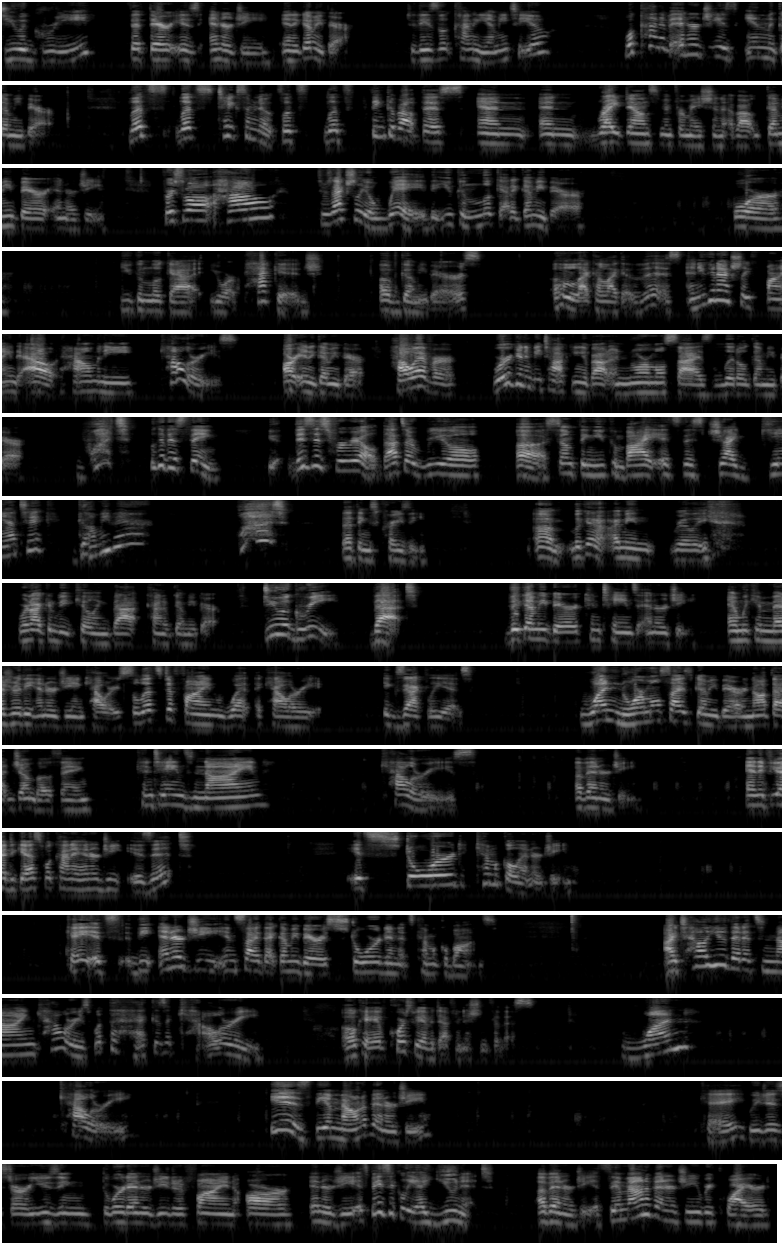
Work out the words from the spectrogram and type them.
Do you agree that there is energy in a gummy bear? Do these look kind of yummy to you? What kind of energy is in the gummy bear? Let's, let's take some notes. Let's, let's think about this and, and write down some information about gummy bear energy. First of all, how, there's actually a way that you can look at a gummy bear or you can look at your package of gummy bears like a, like this, and you can actually find out how many calories are in a gummy bear. However, we're going to be talking about a normal size little gummy bear. What? Look at this thing. This is for real. That's a real uh, something you can buy. It's this gigantic gummy bear? What? That thing's crazy. Um, look at it. I mean, really, we're not going to be killing that kind of gummy bear. Do you agree that the gummy bear contains energy, and we can measure the energy in calories? So let's define what a calorie exactly is. One normal-sized gummy bear, not that jumbo thing, contains 9 calories of energy. And if you had to guess what kind of energy is it, it's stored chemical energy. Okay, it's the energy inside that gummy bear is stored in its chemical bonds. I tell you that it's 9 calories. What the heck is a calorie? Okay, of course we have a definition for this. One calorie is the amount of energy, okay, we just are using the word energy to define our energy. It's basically a unit of energy. It's the amount of energy required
